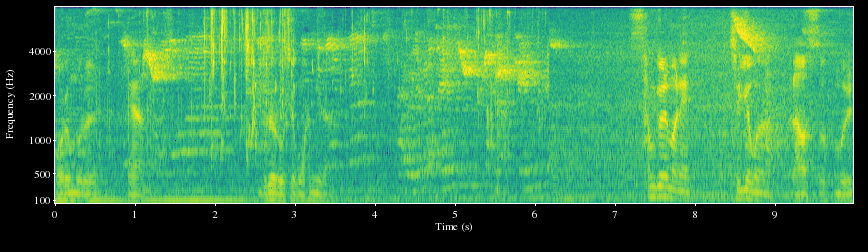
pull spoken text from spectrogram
얼음물을 그냥 무료로 제공합니다. 3개월 만에 즐겨보는 라오스 물.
